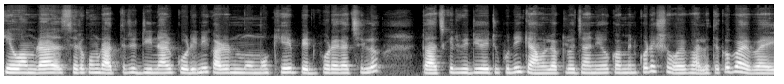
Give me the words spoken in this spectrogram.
কেউ আমরা সেরকম রাত্রে ডিনার করিনি, কারণ মোমো খেয়ে পেট ভরে গেছিল। তো আজকের ভিডিও এটুকুনি, কেমন লাগল জানিও কমেন্ট করে। সবাই ভালো থেকো বাই বাই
